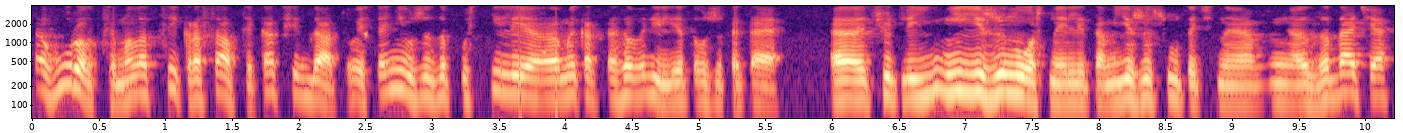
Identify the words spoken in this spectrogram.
Это гуровцы, молодцы, красавцы, как всегда. То есть они уже запустили, э, мы как-то говорили, это уже такая э, чуть ли не еженошная или там ежесуточная задача,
